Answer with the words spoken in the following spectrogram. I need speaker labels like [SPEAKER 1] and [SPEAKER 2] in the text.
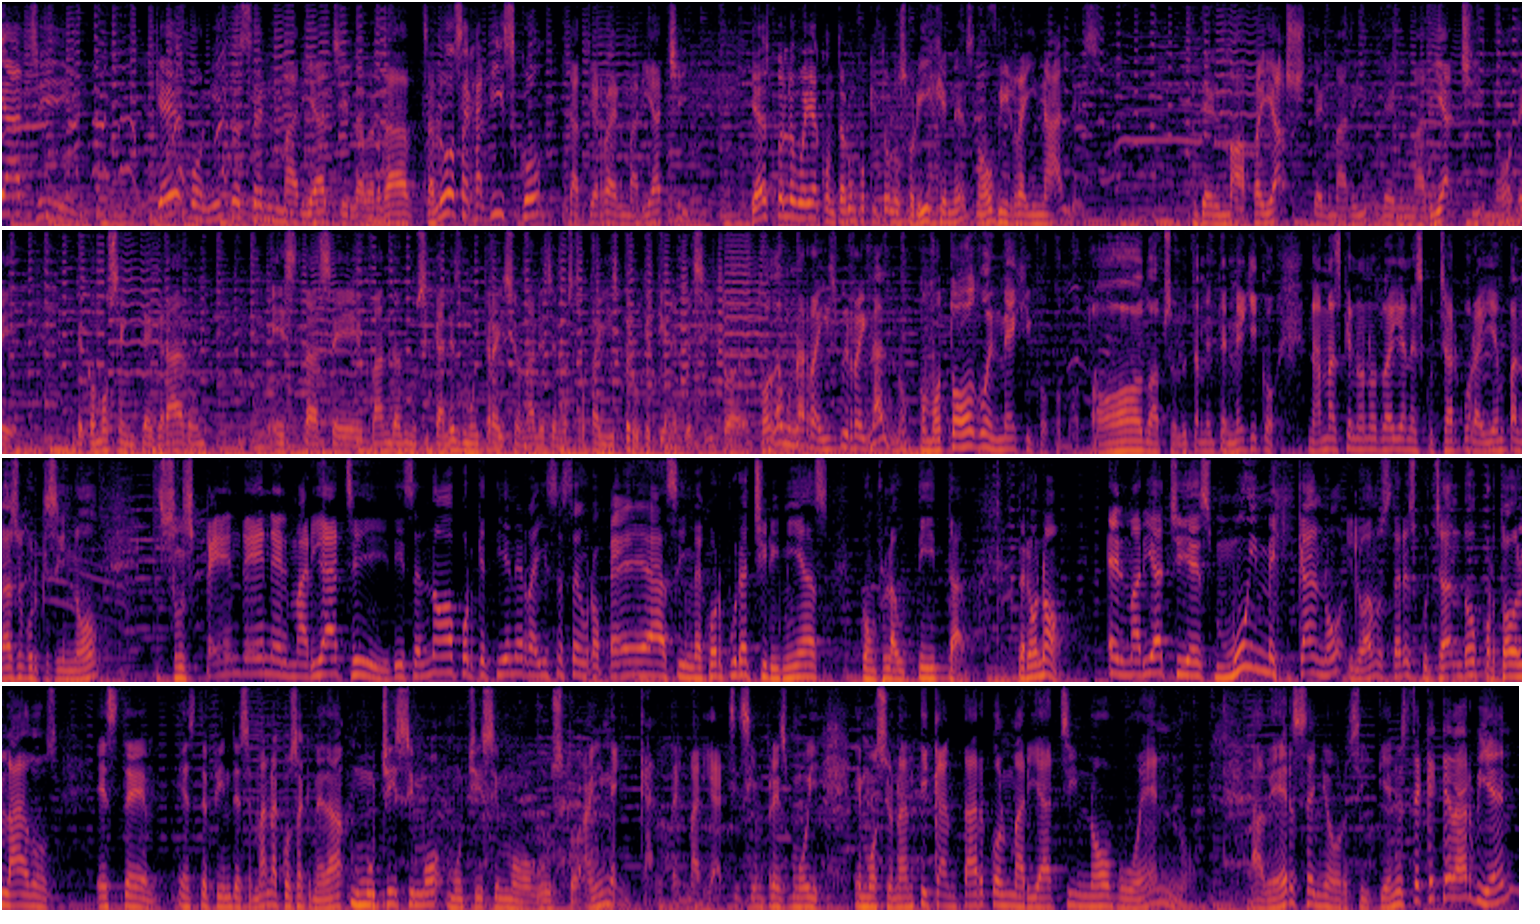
[SPEAKER 1] Mariachi! ¡Qué bonito es el mariachi, la verdad! Saludos a Jalisco, la tierra del mariachi. Ya después le voy a contar un poquito los orígenes, ¿no? Virreinales del mariachi, del, mari- del mariachi, ¿no? De cómo se integraron estas eh, bandas musicales muy tradicionales de nuestro país, pero que tiene pues toda, toda una raíz virreinal, ¿no? Como todo en México, como todo absolutamente en México. Nada más que no nos vayan a escuchar por ahí en Palacio, porque si no, suspenden el mariachi. Dicen, no, porque tiene raíces europeas y mejor pura chirimías con flautita. Pero no, el mariachi es muy mexicano y lo vamos a estar escuchando por todos lados este, este fin de semana, cosa que me da muchísimo, muchísimo gusto. A mí me encanta el mariachi, siempre es muy emocionante y cantar con mariachi, no bueno. A ver, señor, si tiene usted que quedar bien,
